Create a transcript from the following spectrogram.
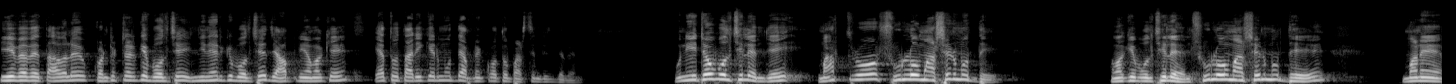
এভাবে তাহলে কন্ট্রাক্টরকে বলছে ইঞ্জিনিয়ারকে বলছে যে, আপনি আমাকে এত তারিখের মধ্যে আপনি কত পার্সেন্টেজ দেবেন? উনি এটাও বলছিলেন যে, মাত্র ষোলো মাসের মধ্যে। আমাকে বলছিলেন, ষোলো মাসের মধ্যে মানে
